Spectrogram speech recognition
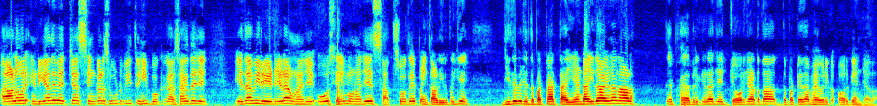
all over India ਦੇ ਵਿੱਚ ਸਿੰਗਲ ਸੂਟ ਵੀ ਤੁਸੀਂ ਬੁੱਕ ਕਰ ਸਕਦੇ ਜੇ। ਇਹਦਾ ਵੀ ਰੇਟ ਜਿਹੜਾ ਆਉਣਾ ਜੇ, ਉਹ ਸੇਮ ਆਉਣਾ ਜੇ 700 ਤੇ 45 ਰੁਪਏ ਜਿਹਦੇ ਵਿੱਚ ਦੁਪੱਟਾ ਟਾਈ ਐਂਡ ਆਈ ਦਾ ਇਹਨਾਂ ਨਾਲ ਤੇ ਫੈਬਰਿਕ ਜਿਹੜਾ ਜੇ ਜੋਰਜਟ ਦਾ, ਦੁਪੱਟੇ ਦਾ ਫੈਬਰਿਕ ਔਰਗੈਂਜਾ ਦਾ।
